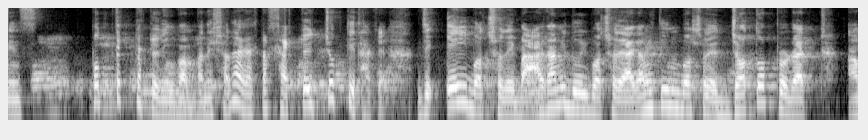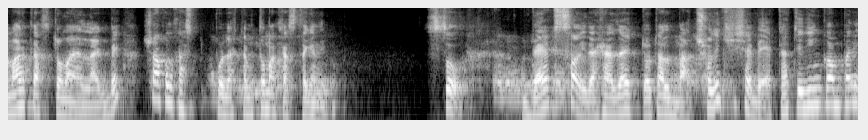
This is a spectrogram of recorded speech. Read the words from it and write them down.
মিন্স প্রত্যেকটা ট্রেডিং কোম্পানির সাথে এক একটা ফ্যাক্টরি চুক্তি থাকে যে এই বছরে বা আগামী দুই বছরে, আগামী তিন বছরে যত প্রোডাক্ট আমার কাস্টমারের লাগবে, সকল প্রোডাক্ট আমি তোমার কাছ থেকে নিব। সো দ্যাটস হয় দেখা যায় টোটাল বাৎসরিক হিসেবে একটা ট্রেডিং কোম্পানি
